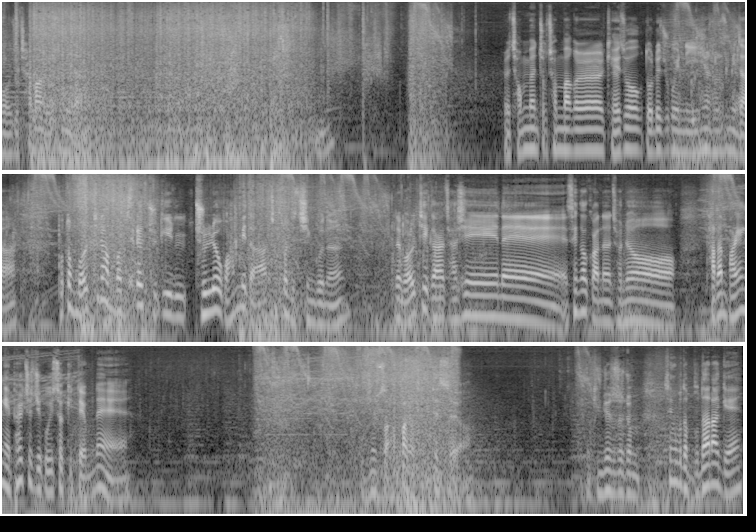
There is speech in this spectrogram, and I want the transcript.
어 이제 잘 막아줬습니다. 전면 쪽 점막을 계속 노려주고 있는 이신영 선수입니다. 보통 멀티를 한번 때려주길 주려고 합니다. 첫 번째 친구는. 근데 멀티가 자신의 생각과는 전혀 다른 방향에 펼쳐지고 있었기 때문에 선수 압박을 못했어요. 김준수 좀 생각보다 무난하게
